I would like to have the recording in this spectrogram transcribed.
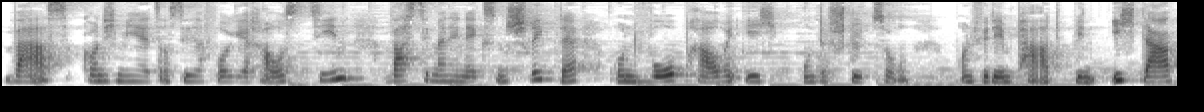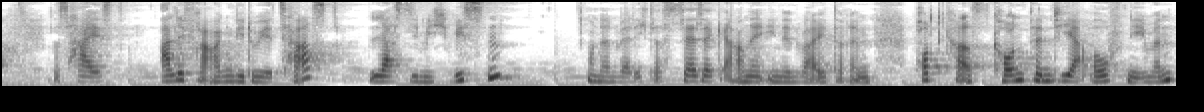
was konnte ich mir jetzt aus dieser Folge rausziehen? Was sind meine nächsten Schritte? Und wo brauche ich Unterstützung? Und für den Part bin ich da. Das heißt, alle Fragen, die du jetzt hast, lass sie mich wissen. Und dann werde ich das sehr, sehr gerne in den weiteren Podcast-Content hier aufnehmen.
